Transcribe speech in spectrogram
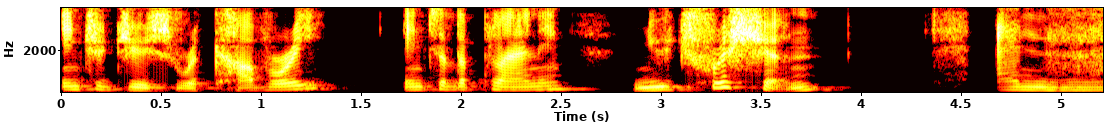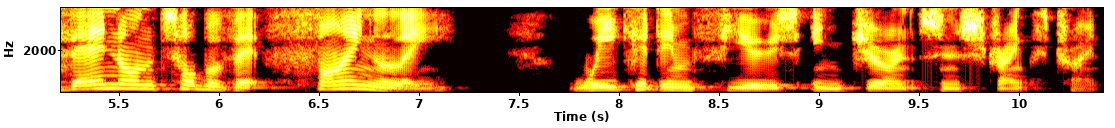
introduced recovery into the planning, nutrition, and then on top of it, finally, we could infuse endurance and strength training.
